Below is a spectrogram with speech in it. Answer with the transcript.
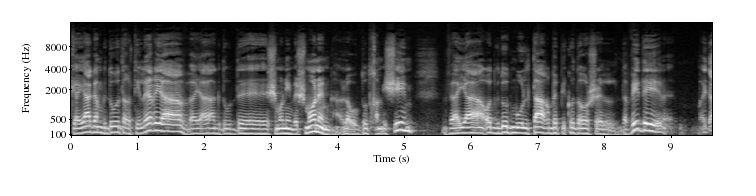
כי היה גם גדוד ארטילריה, והיה גדוד אה, 88, לא, גדוד 50, והיה עוד גדוד מאולתר בפיקודו של דוידי, הייתה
